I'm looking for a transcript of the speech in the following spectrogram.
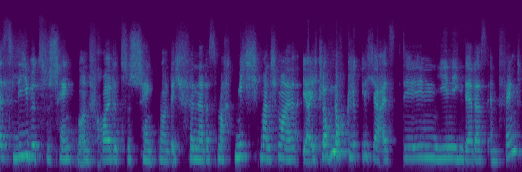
es, Liebe zu schenken und Freude zu schenken. Und ich finde, das macht mich manchmal, ja, ich glaube, noch glücklicher als denjenigen, der das empfängt.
